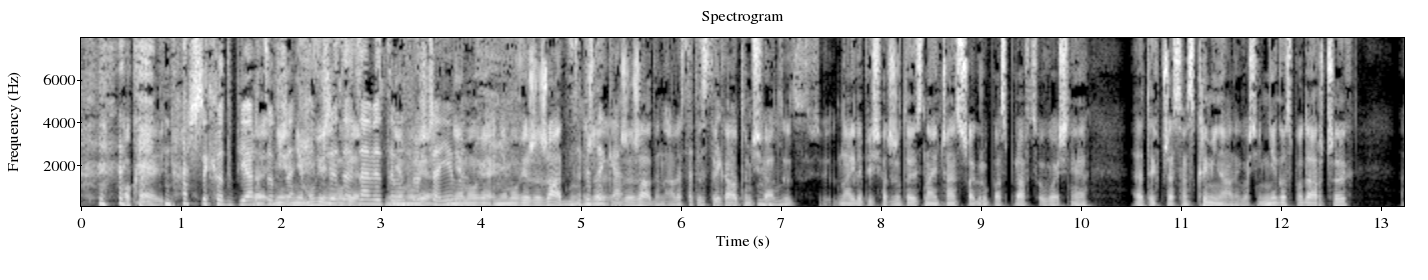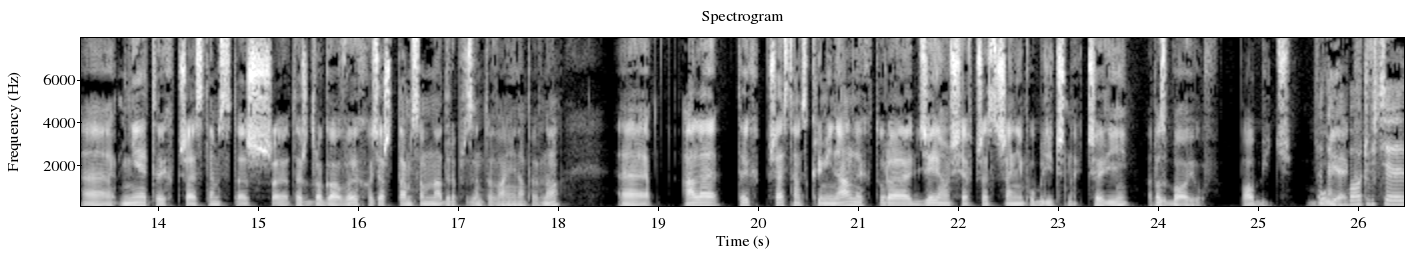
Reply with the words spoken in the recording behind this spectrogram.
okay. naszych odbiorców, nie, nie mówię, że nie przesadzamy z tym nie uproszczeniem. Nie, mówię, nie mówię, że żaden. Że, że żaden, ale statystyka, statystyka o tym świat, -hmm. najlepiej świadczy, że to jest najczęstsza grupa sprawców właśnie e, tych przestępstw kryminalnych, właśnie niegospodarczych, E, nie tych przestępstw też, e, też drogowych, chociaż tam są nadreprezentowani na pewno, e, ale tych przestępstw kryminalnych, które dzieją się w przestrzeni publicznej, czyli rozbojów, pobić, No tak, bo oczywiście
